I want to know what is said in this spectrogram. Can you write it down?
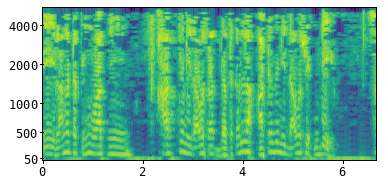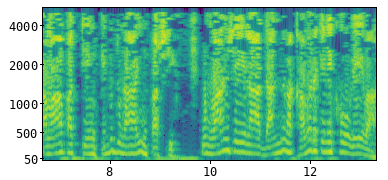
ඒ ළඟට පින්වත්නි හත්වෙනි දවසක් ගත කළා අටවෙනි දවසේ උදේ සමාපත්තියෙන් පිබුදුනායින් පස්සේ උන්වහන්සේලා දන්නව කවර කෙනෙක් හෝ වේවා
